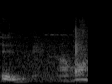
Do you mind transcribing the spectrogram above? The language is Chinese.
对，好不好？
